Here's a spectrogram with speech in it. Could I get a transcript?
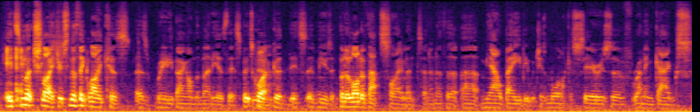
It's much lighter. It's nothing like as as really bang on the money as this, but it's quite Yeah. good. It's uh, music, but a lot of that's silent, and another uh, Meow Baby, which is more like a series of running gags.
